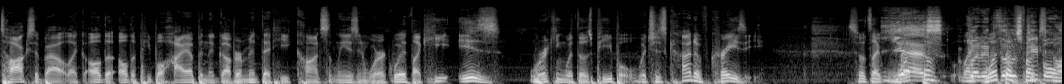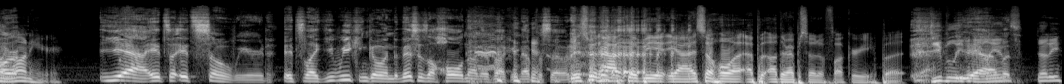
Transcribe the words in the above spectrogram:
talks about, like all the all the people high up in the government that he constantly is in work with, like he is working with those people, which is kind of crazy. So it's like, Yes, what the, like but what those the fuck's people going are- on here? Yeah, it's it's so weird. It's like we can go into this is a whole nother fucking episode. This would have to be, yeah, it's a whole ep- other episode of fuckery, but yeah. Do you believe Yeah, in aliens, Duddy?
